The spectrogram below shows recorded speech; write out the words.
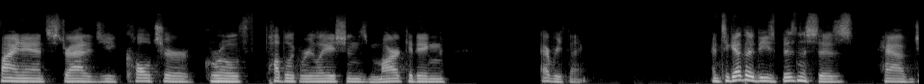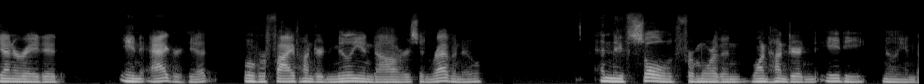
finance, strategy, culture, growth, public relations, marketing, everything. And together, these businesses have generated in aggregate over $500 million in revenue, and they've sold for more than $180 million.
